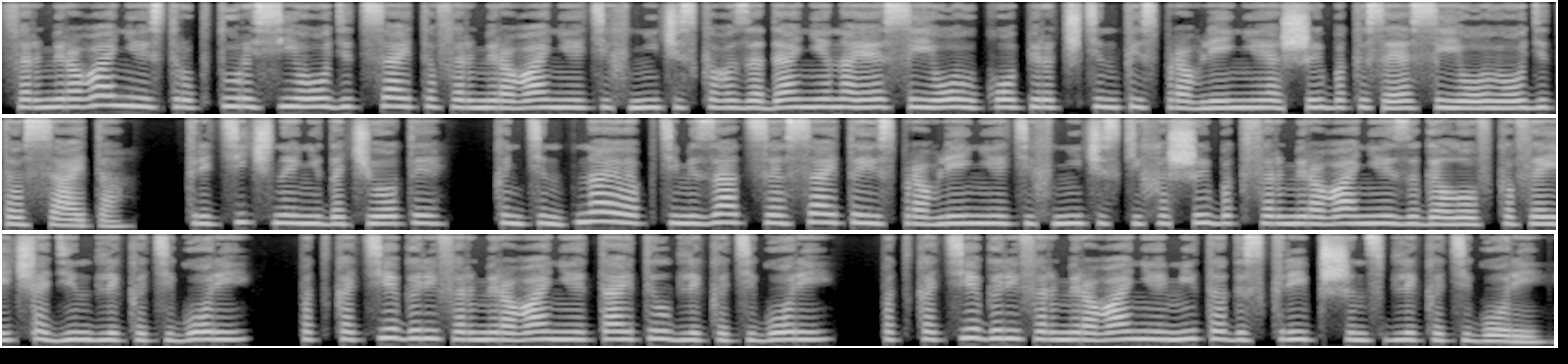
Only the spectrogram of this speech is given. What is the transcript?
формирование структуры SEO-аудит сайта формирование технического задания на SEO копирчтинг исправление ошибок из SEO аудита сайта, критичные недочеты, контентная оптимизация сайта и исправление технических ошибок формирование заголовков H1 для категорий, подкатегорий формирование title для категорий, подкатегорий формирование meta descriptions для категорий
